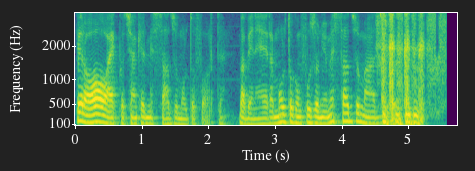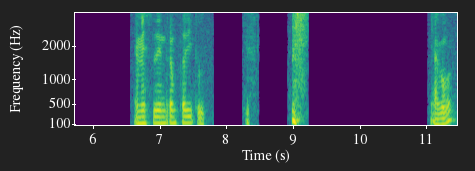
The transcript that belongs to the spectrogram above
Però ecco, c'è anche il messaggio molto forte. Va bene, era molto confuso il mio messaggio, ma Hai messo dentro un po' di tutto. Jacopo?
